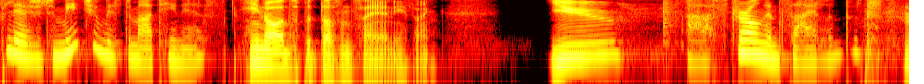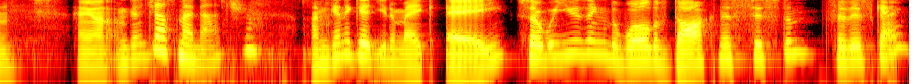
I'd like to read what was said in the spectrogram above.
Pleasure to meet you, Mr. Martinez. He nods but doesn't say anything. You are strong and silent. hang on. I'm gonna Just my match. I'm going to get you to make a. So we're using the World of Darkness system for this game,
